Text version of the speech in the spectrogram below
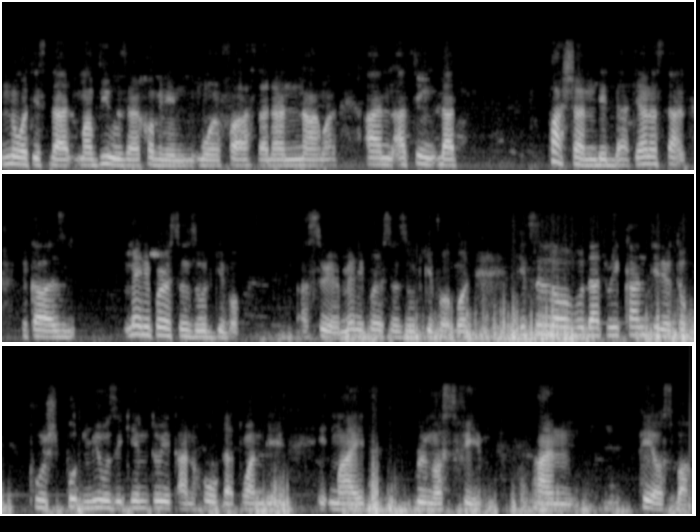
notice that my views are coming in more faster than normal. And I think that passion did that. You understand? Because many persons would give up. I swear, many persons would give up. But it's a love that we continue to push, put music into it, and hope that one day it might bring us fame and pay us back.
